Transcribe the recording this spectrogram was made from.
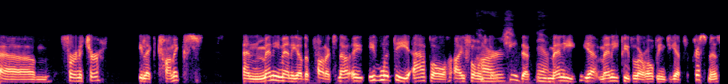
um, furniture, electronics, and many, many other products. Now, even with the Apple iPhone Cars. 13 that Yeah. many, yeah, many people are hoping to get for Christmas,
